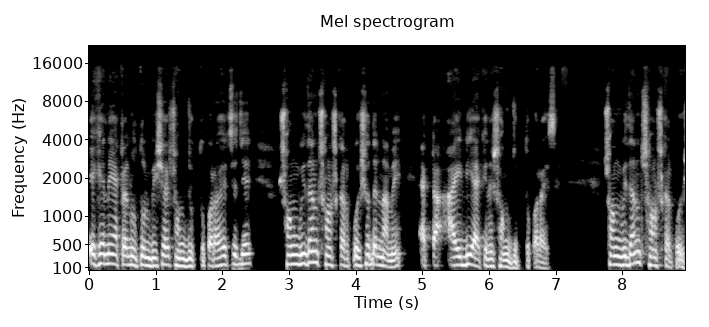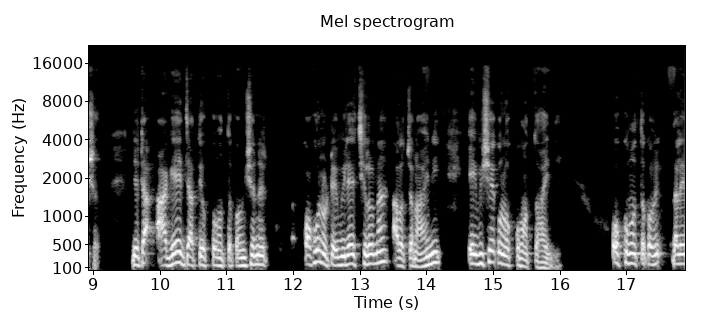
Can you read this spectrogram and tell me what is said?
এখানে একটা নতুন বিষয় সংযুক্ত করা হয়েছে যে, সংবিধান সংস্কার পরিষদের নামে একটা আইডিয়া এখানে সংযুক্ত করা হয়েছে। সংবিধান সংস্কার পরিষদ। যেটা আগে জাতীয় ঐক্যমত্য কমিশনের কখনো টেবিলে ছিল না, আলোচনা হয়নি। এই বিষয়ে কোনো ঐক্যমত্য হয়নি। ঐক্যমত্য কমি, তাহলে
